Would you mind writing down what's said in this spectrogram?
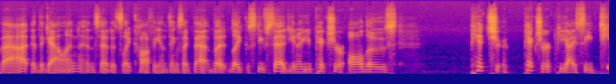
that at the gallon. Instead, it's like coffee and things like that. But like Steve said, you know, you picture all those picture picture P I C T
